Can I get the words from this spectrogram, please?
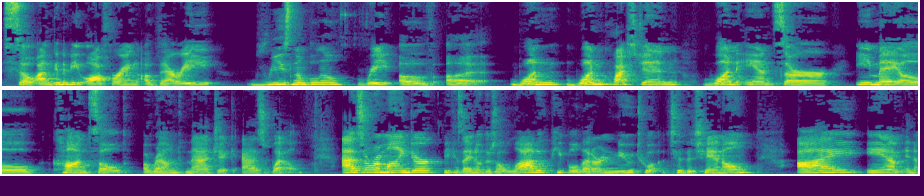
So I'm going to be offering a very reasonable rate of uh, one one question, one answer, email, consult around magic as well. As a reminder, because I know there's a lot of people that are new to, to the channel, I am an,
